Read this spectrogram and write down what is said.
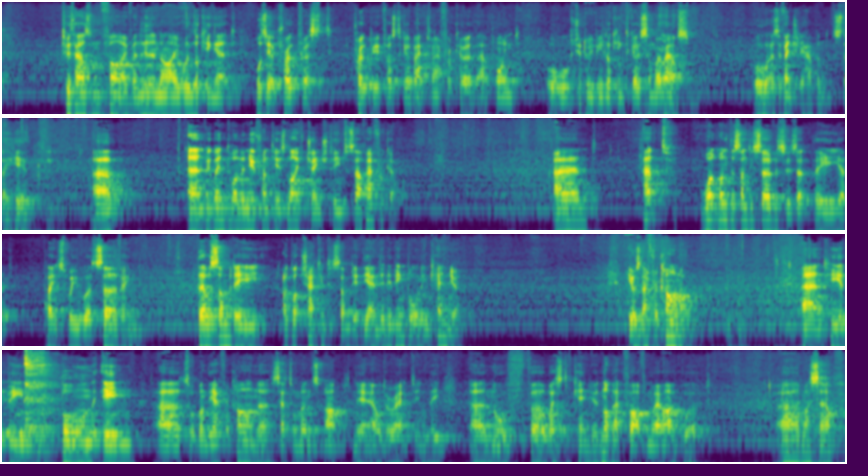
2005, when Lynn and I were looking at was it appropriate for, us, to go back to Africa at that point, or should we be looking to go somewhere else? Or, as eventually happened, stay here. Uh, and we went on a New Frontiers Life Change team to South Africa. And at one, one of the Sunday services at the uh, place we were serving, there was somebody, I got chatting to somebody at the end, and he'd been born in Kenya. He was an Afrikaner. And he had been born in uh, sort of one of the Afrikaner settlements up near Eldoret in the uh, north uh, west of Kenya, not that far from where I'd worked uh, myself.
